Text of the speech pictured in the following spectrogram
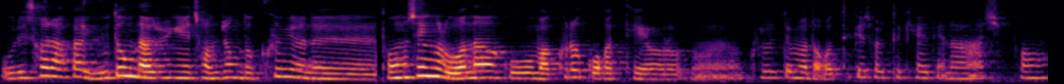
우리 설아가 유독 나중에 점점 더 크면은 동생을 원하고 막 그럴 것 같아요, 여러분. 그럴 때마다 어떻게 설득해야 되나 싶어.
